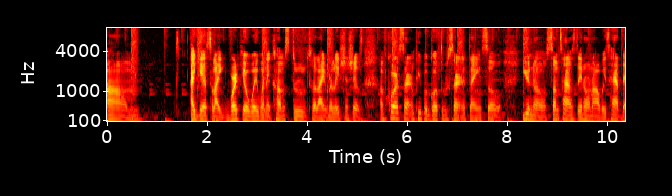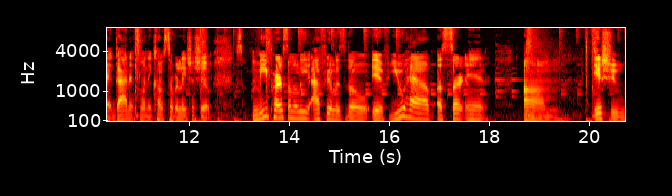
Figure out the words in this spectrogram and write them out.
um I guess like work your way when it comes through to like relationships. Of course, certain people go through certain things, so you know sometimes they don't always have that guidance when it comes to relationship. So, me personally, I feel as though if you have a certain um issue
